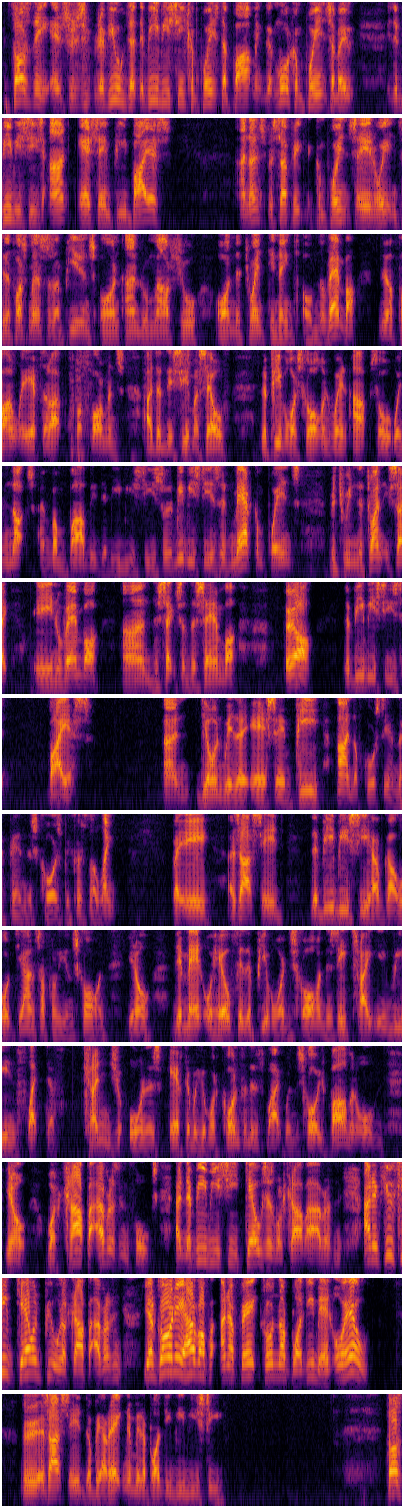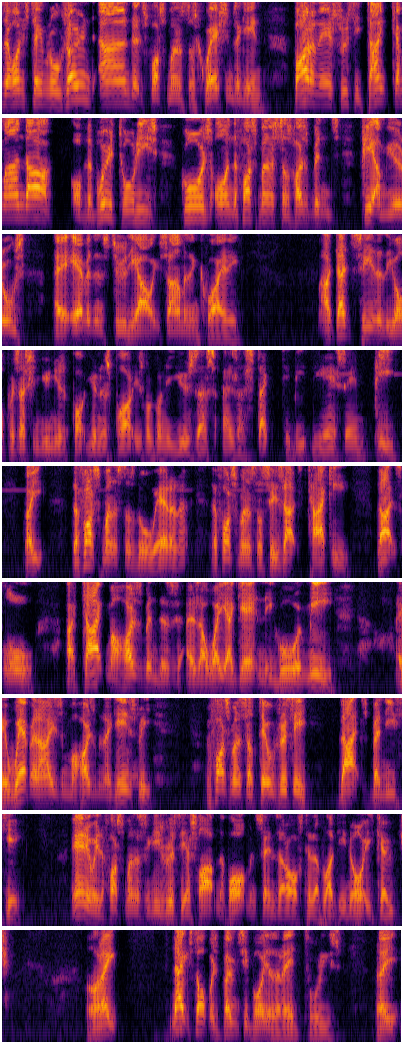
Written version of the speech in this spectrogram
Thursday, it's revealed that the BBC Complaints Department got more complaints about the BBC's anti-SNP bias and in specific complaints uh, relating to the First Minister's appearance on Andrew show on the 29th of November. Now apparently after that performance, I didn't see it myself, the people of Scotland went absolutely nuts and bombarded the BBC. So the BBC has had more complaints between the 26th of November and the 6th of December. Our the BBC's bias and dealing with the SNP and of course the independence cause because they're linked. But eh, as I said, the BBC have got a lot to answer for here in Scotland. You know, the mental health of the people in Scotland as they try to re-inflict a cringe on us after we got our confidence back when the Scottish Parliament opened. You know, we're crap at everything, folks. And the BBC tells us we're crap at everything. And if you keep telling people they're crap at everything, you're going to have a, an effect on their bloody mental health. Now, as I said, there'll be a reckoning with the bloody BBC. Thursday lunchtime rolls round and it's First Minister's questions again. Baroness Ruthie Tank Commander of the Blue Tories goes on the First Minister's husband's Peter Murrell's uh, evidence to the Alex Salmond inquiry. I did say that the opposition unionist parties were going to use this as a stick to beat the SNP. Right? The First Minister's nowhere in it. The First Minister says that's tacky. That's low. Attack my husband as, as a way of getting to go at me. Uh, weaponising my husband against me. The First Minister tells Ruthie, that's beneath you. Anyway, the First Minister gives Ruthie a slap in the bottom and sends her off to the bloody naughty couch. Alright. Next up was Bouncy Boy of the Red Tories. Right.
